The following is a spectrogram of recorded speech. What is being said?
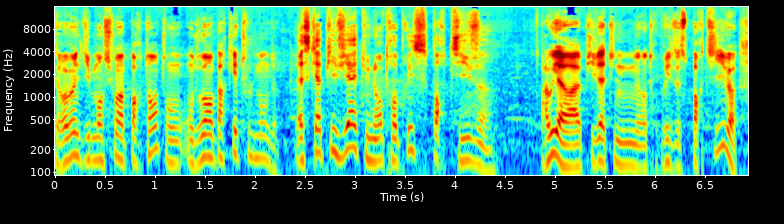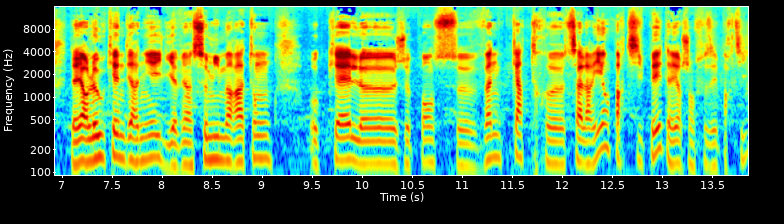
vraiment une dimension importante. On, on doit embarquer tout le monde. Est-ce qu'Apivia est une entreprise sportive? Ah oui, alors Apivia est une entreprise sportive. D'ailleurs, le week-end dernier, il y avait un semi-marathon auquel, euh, je pense, 24 euh, salariés ont participé. D'ailleurs, j'en faisais partie.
